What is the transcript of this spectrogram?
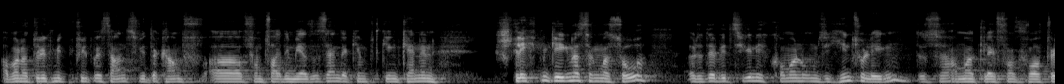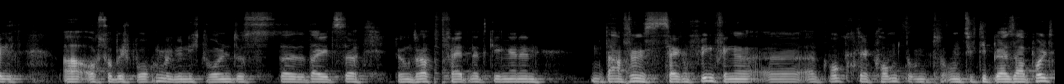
aber natürlich mit viel Brisanz wird der Kampf äh, von Fadi Merser sein. Der kämpft gegen keinen schlechten Gegner, sagen wir so. Also der wird sicher nicht kommen, um sich hinzulegen. Das haben wir gleich vom Vorfeld äh, auch so besprochen, weil wir nicht wollen, dass da, da jetzt äh, bei unserer Fight nicht gegen einen unter Anführungszeichen Flingfinger äh, Bock, der kommt und, und sich die Börse abholt.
